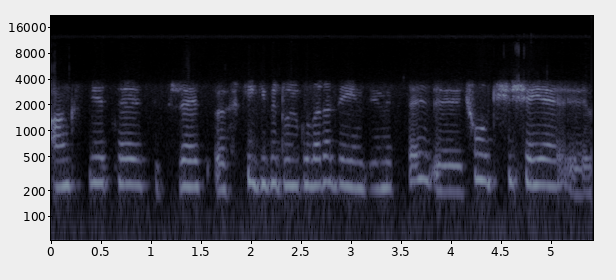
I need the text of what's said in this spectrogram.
anksiyete, stres, öfke gibi duygulara değindiğimizde e, çoğu kişi şeye e,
